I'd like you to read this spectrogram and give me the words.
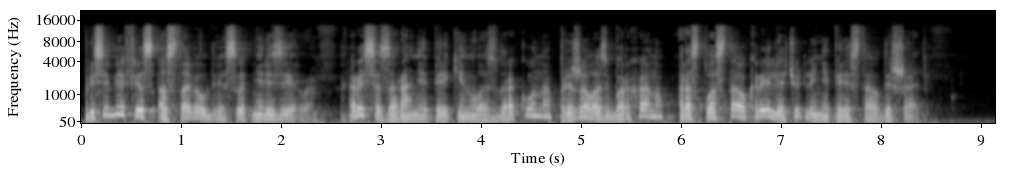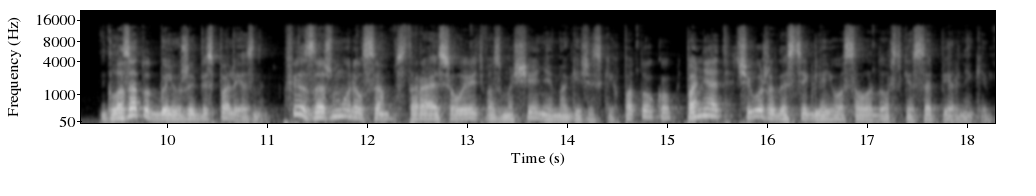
При себе Фес оставил две сотни резерва. Рыся заранее перекинулась в дракона, прижалась к бархану, распластав крылья, чуть ли не перестав дышать. Глаза тут были уже бесполезны. Фес зажмурился, стараясь уловить возмущение магических потоков, понять, чего же достигли его саладорские соперники.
